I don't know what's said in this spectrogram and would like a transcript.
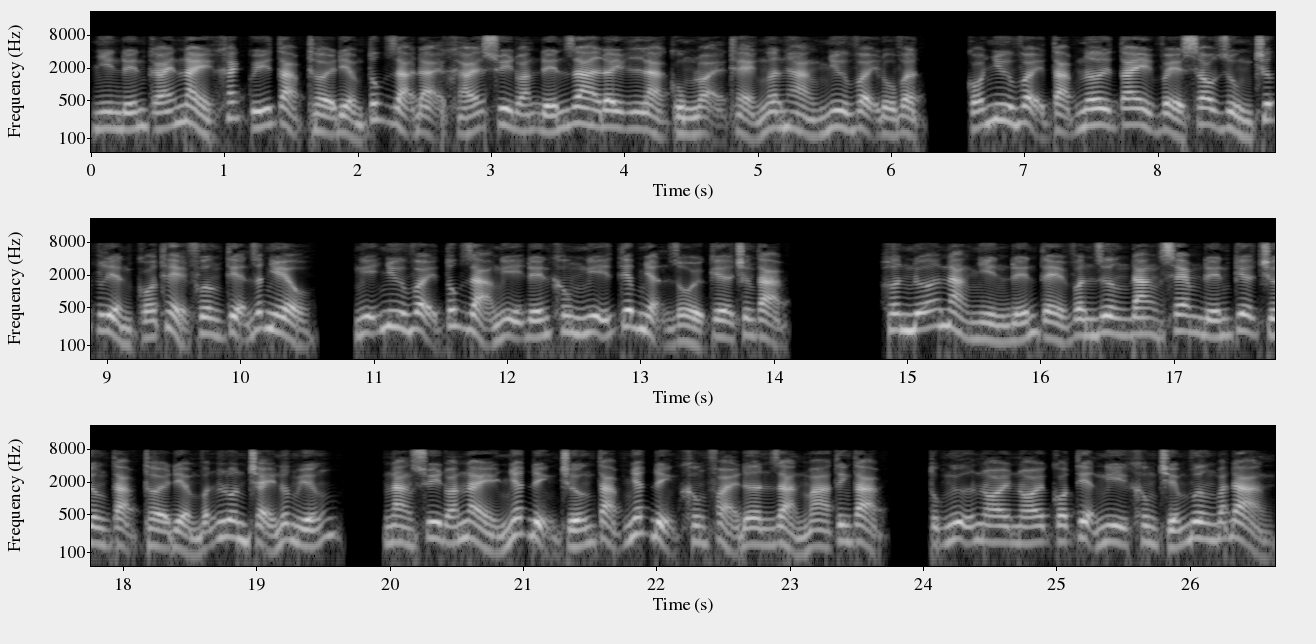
Nhìn đến cái này khách quý tạp thời điểm túc dạ đại khái suy đoán đến ra đây là cùng loại thẻ ngân hàng như vậy đồ vật, có như vậy tạp nơi tay về sau dùng trước liền có thể phương tiện rất nhiều, nghĩ như vậy túc giả nghĩ đến không nghĩ tiếp nhận rồi kia trương tạp. Hơn nữa nàng nhìn đến Tề Vân Dương đang xem đến kia trương tạp thời điểm vẫn luôn chảy nước miếng, nàng suy đoán này nhất định trướng tạp nhất định không phải đơn giản mà tinh tạp, tục ngữ nói nói có tiện nghi không chiếm vương bắt đảng.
